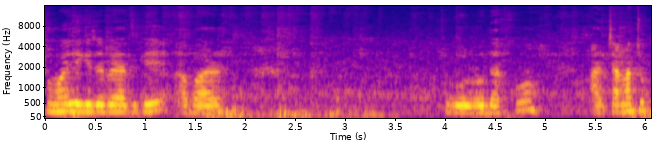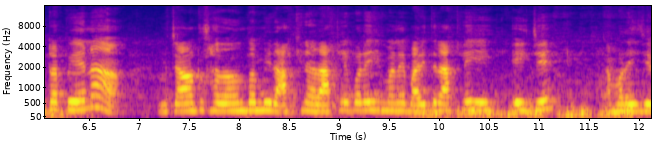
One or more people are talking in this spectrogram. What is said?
সময় লেগে যাবে আজকে, আবার কী বলব দেখো। আর চানাচুরটা পেয়ে না মানে চানাচুর সাধারণত আমি রাখি না, রাখলে পরেই মানে বাড়িতে রাখলেই এই এই যে, আমার এই যে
